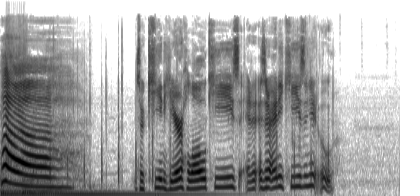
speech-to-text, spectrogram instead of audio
Ah. Is there a key in here? Hello, keys? Is there any keys in here? Ooh.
